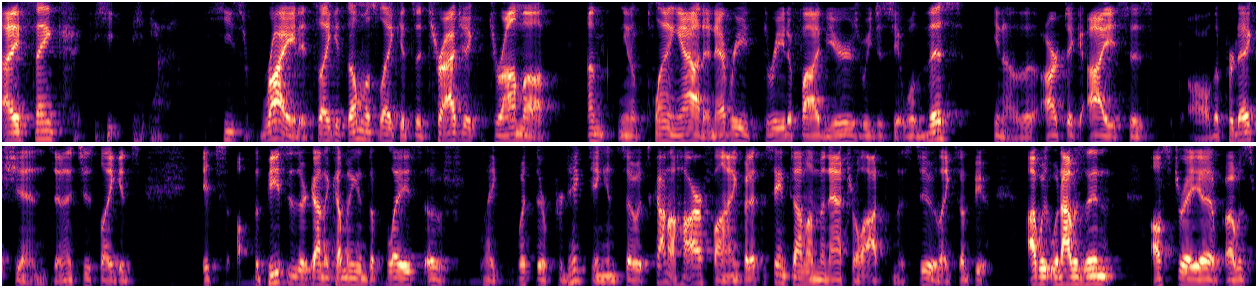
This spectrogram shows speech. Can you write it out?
I think he, he he's right. It's like it's almost like it's a tragic drama um you know playing out and every 3 to 5 years we just see well this, you know, the Arctic ice is all the predictions and it's just like it's it's the pieces are kind of coming into place of like what they're predicting and so it's kind of horrifying but at the same time i'm a natural optimist too like some people i would when i was in australia i was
